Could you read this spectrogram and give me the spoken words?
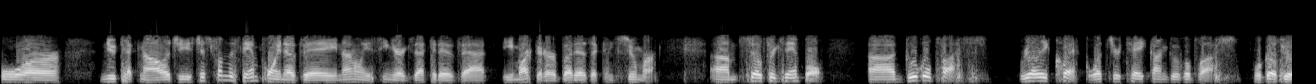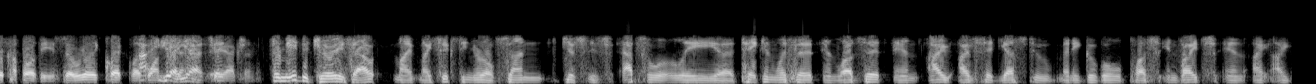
or new technologies, just from the standpoint of a not only a senior executive at eMarketer, but as a consumer. Um, so, for example, uh, Google Plus really quick, what's your take on Google Plus? We'll go through a couple of these. So really quick, like uh, one uh, yeah, yeah. reaction. For me, the jury's out. My my 16 year old son just is absolutely uh, taken with it and loves it, and I I've said yes to many Google Plus invites, and I I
